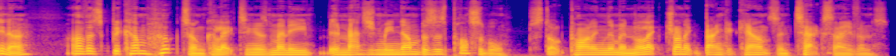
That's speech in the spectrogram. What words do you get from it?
you know, others become hooked on collecting as many imaginary numbers as possible, stockpiling them in electronic bank accounts and tax havens.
